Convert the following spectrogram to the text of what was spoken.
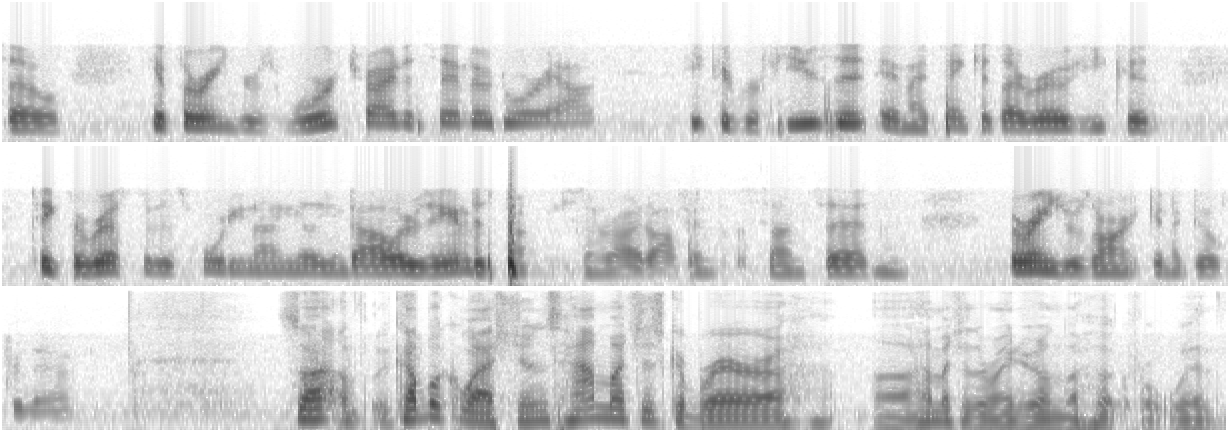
So, if the Rangers were trying to send Odor out, he could refuse it, and I think, as I wrote, he could take the rest of his $49 million and his ponies and ride off into the sunset. And the Rangers aren't going to go for that. So, a couple of questions: How much is Cabrera? Uh, how much are the Rangers on the hook for with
